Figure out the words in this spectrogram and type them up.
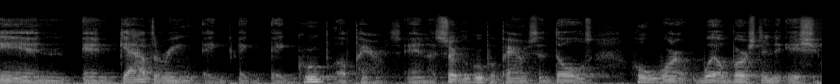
in in gathering a, a, a, group of parents and a certain group of parents and those who weren't well versed in the issue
